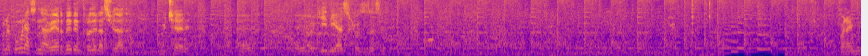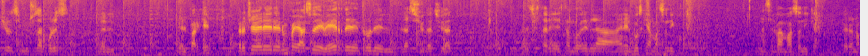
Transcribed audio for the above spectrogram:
Bueno, como una zona verde dentro de la ciudad, muy chévere. Hay orquídeas, cosas así. Hay muchos y muchos árboles en el, parque, pero chévere ver un pedazo de verde dentro de la ciudad, ciudad. Parece estar, estamos en, la, en el bosque amazónico, en la selva amazónica, pero no.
